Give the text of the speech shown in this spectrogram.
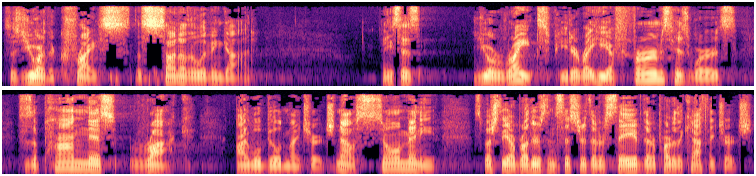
says, You are the Christ, the Son of the living God. And he says, You're right, Peter, right? He affirms his words. He says, Upon this rock I will build my church. Now, so many, especially our brothers and sisters that are saved, that are part of the Catholic Church,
